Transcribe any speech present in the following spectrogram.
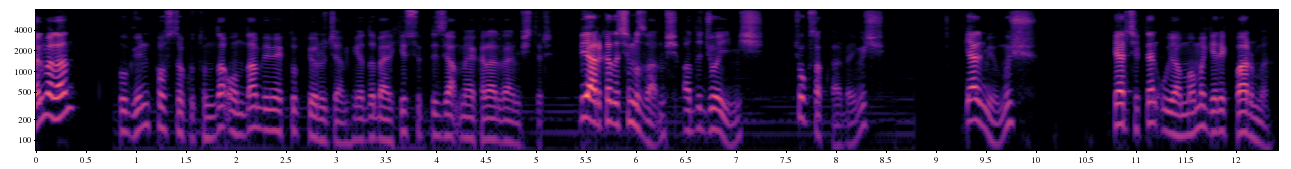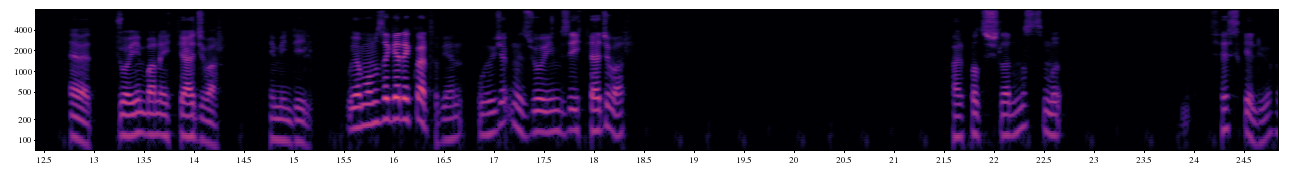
Gelme lan. Bugün posta kutumda ondan bir mektup göreceğim ya da belki sürpriz yapmaya karar vermiştir. Bir arkadaşımız varmış. Adı Joey'miş. Çok uzaklardaymış. Gelmiyormuş. Gerçekten uyanmama gerek var mı? Evet. Joey'in bana ihtiyacı var. Emin değilim. Uyanmamıza gerek var tabii yani. Uyuyacak mıyız? Joey'in bize ihtiyacı var. Kalp atışlarımız mı? Ses geliyor.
